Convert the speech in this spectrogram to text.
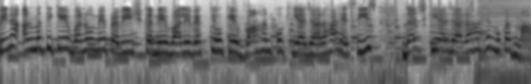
बिना अनुमति के वनों में प्रवेश करने वाले व्यक्तियों के वाहन को किया जा रहा है सीज। दर्ज किया जा रहा है मुकदमा।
